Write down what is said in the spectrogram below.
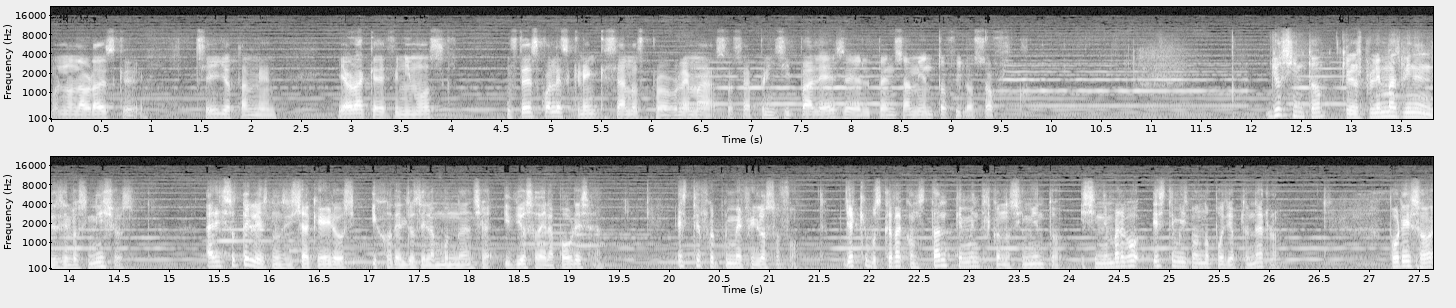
Bueno, la verdad es que sí, yo también. Y ahora que definimos, ¿ustedes cuáles creen que sean los problemas, o sea, principales del pensamiento filosófico? Yo siento que los problemas vienen desde los inicios. Aristóteles nos decía que Eros, hijo del dios de la abundancia y diosa de la pobreza, este fue el primer filósofo, ya que buscaba constantemente el conocimiento y sin embargo este mismo no podía obtenerlo. Por eso,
